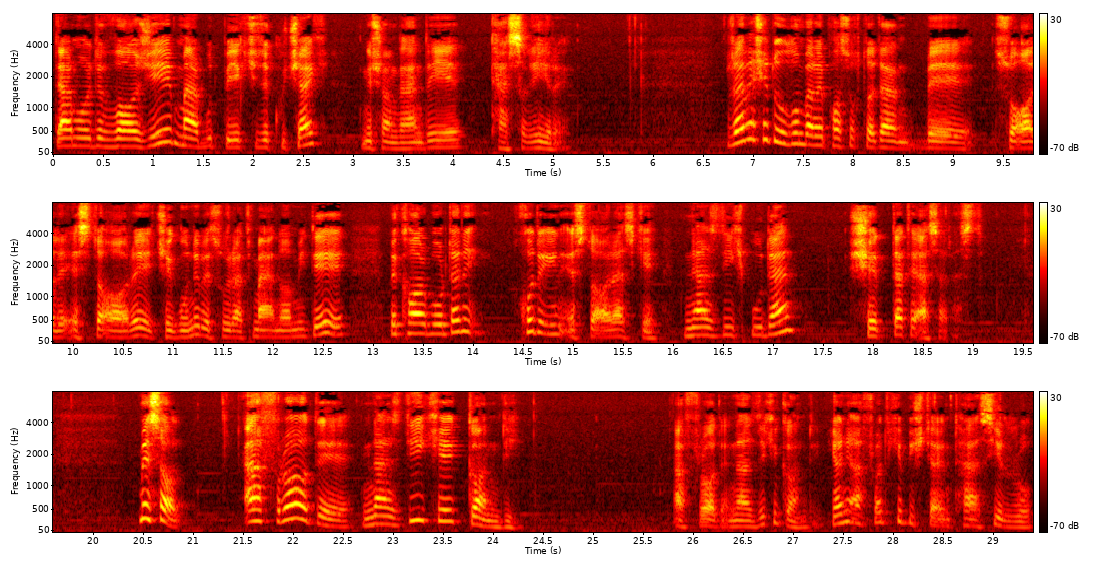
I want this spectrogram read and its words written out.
در مورد واژه مربوط به یک چیز کوچک نشان دهنده تصغیره روش دوم برای پاسخ دادن به سوال استعاره چگونه به صورت معنا میده به کار بردن خود این استعاره است که نزدیک بودن شدت اثر است. مثال افراد نزدیک گاندی. افراد نزدیک گاندی یعنی افرادی که بیشترین تاثیر رو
